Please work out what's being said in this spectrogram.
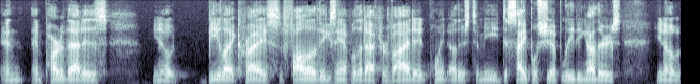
And and part of that is, you know, be like Christ, follow the example that I've provided, point others to me, discipleship, leading others, you know,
